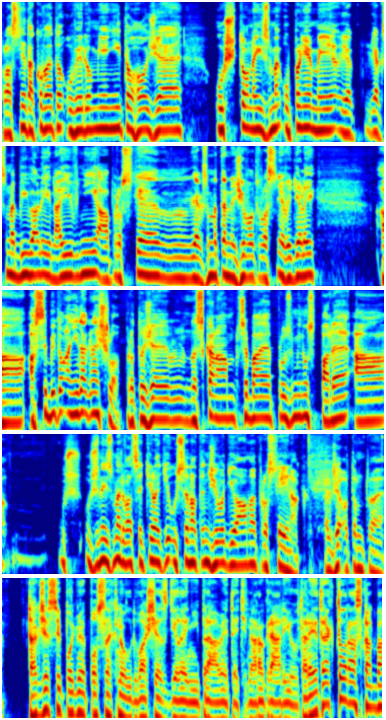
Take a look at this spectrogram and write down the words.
vlastně takové to uvědomění toho, že už to nejsme úplně my, jak, jak jsme bývali naivní a prostě eh, jak jsme ten život vlastně viděli. A asi by to ani tak nešlo, protože dneska nám třeba je plus minus pade a už, už nejsme 20 letí, už se na ten život díváme prostě jinak. Takže o tom to je. Takže si pojďme poslechnout vaše sdělení právě teď na Rock Radio. Tady je traktor a skladba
